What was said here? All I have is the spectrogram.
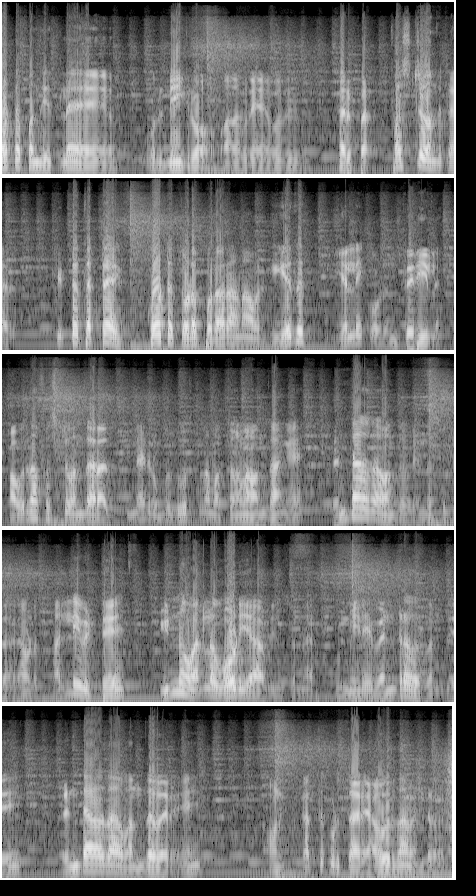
ஓட்டப்பந்தயத்தில் ஒரு நீக்ரோ அவர் ஒரு கருப்பர். ஃபர்ஸ்ட் வந்துட்டார். கிட்டத்தட்ட கோட்டை தொட போறாரு. ஆனால் அவருக்கு எது எல்லை கோடுன்னு தெரியல. அவர் தான் ஃபஸ்ட்டு வந்தார். அது பின்னாடி ரொம்ப தூரத்தில் தான் மற்றவங்களாம் வந்தாங்க. ரெண்டாவதாக வந்தவர் என்ன சொல்கிறாரு அவனை தள்ளி விட்டு இன்னும் வரல ஓடியா அப்படின்னு சொன்னார். உண்மையிலே வென்றவர் வந்து ரெண்டாவதாக வந்தவர் அவனுக்கு கற்றுக் கொடுத்தாரு அவர் தான் வென்றவர்.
